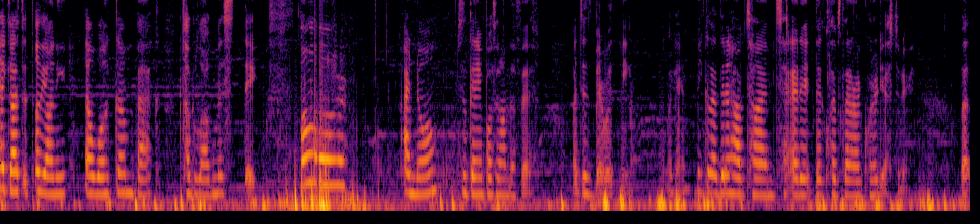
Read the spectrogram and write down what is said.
Hey guys, it's Elianny, and welcome back to Vlogmas Day 4. I know this is getting posted on the 5th, but just bear with me, okay? Because I didn't have time to edit the clips that I recorded yesterday. But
